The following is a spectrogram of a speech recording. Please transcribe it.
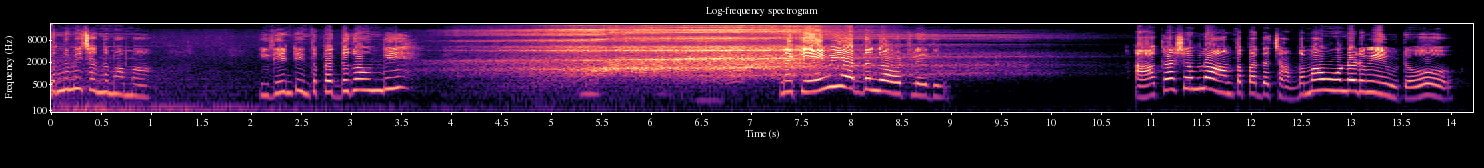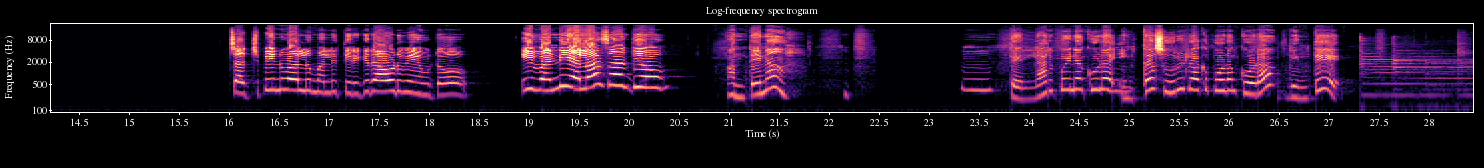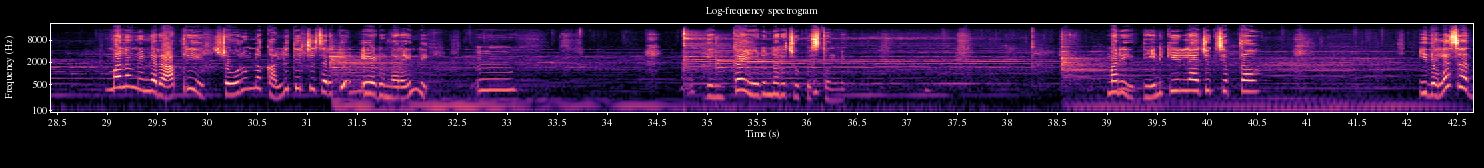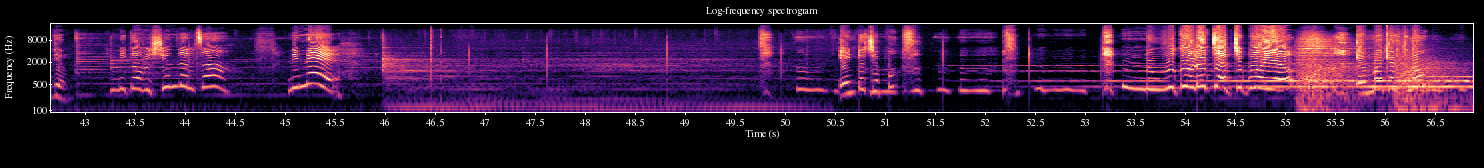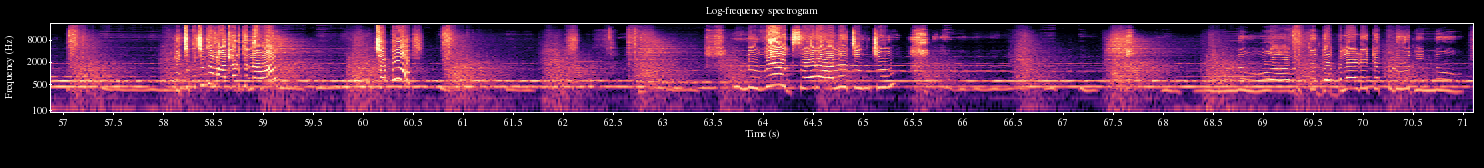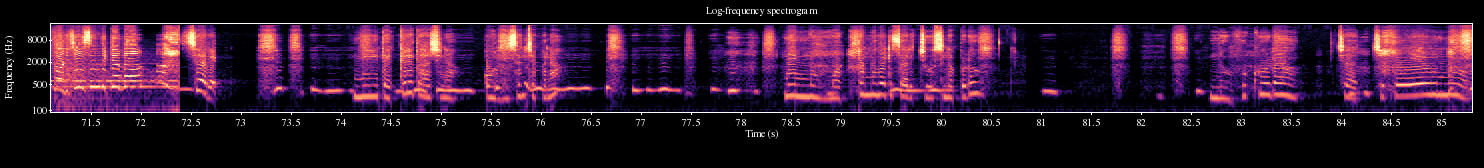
పౌర్ణమి చందమామ. ఇదేంటి ఇంత పెద్దగా ఉంది? నాకేమీ అర్థం కావట్లేదు. ఆకాశంలో అంత పెద్ద చందమామ ఉండడం ఏమిటో? చచ్చిపోయిన వాళ్ళు మళ్ళీ తిరిగి రావడం ఏమిటో? ఇవన్నీ ఎలా సాధ్యం? అంతేనా? తెల్లారిపోయినా కూడా ఇంకా సూర్యుడు రాకపోవడం కూడా వింతే. మనం నిన్న రాత్రి రూమ్లో కళ్ళు తెరిచేసరికి ఏడున్నర అయింది మ్, ఇంకా ఏడున్నర చూపిస్తుంది. మరి దీనికి ఏం లాజిక్ చెప్తావు? ఇది ఎలా సాధ్యం? నీకు ఆ విషయం తెలుసా? నిన్నే. ఏంటో చెప్పు. నువ్వు కూడా చచ్చిపోయావు. ఏం మాట్లాడుతున్నావు? చెప్పు. నువ్వే ఒకసారి ఆలోచించు. నువ్వు ఆవిడతో దెబ్బలాడేటప్పుడు నిన్ను పొడి చేసింది కదా. సరే. నీ దగ్గర దాచిన ఓ నిజం చెప్పనా? నిన్ను మొట్టమొదటిసారి చూసినప్పుడు నువ్వు కూడా చచ్చిపోయే ఉన్నావు.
